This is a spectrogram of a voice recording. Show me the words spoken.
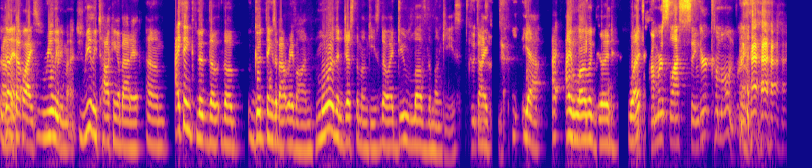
We've uh, done it twice, Really, pretty much. really talking about it. Um, I think the the the good things about Rave On more than just the Monkees, though I do love the Monkees. who does like- Yeah, I, I love a good what? A drummer slash singer? Come on, bro.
